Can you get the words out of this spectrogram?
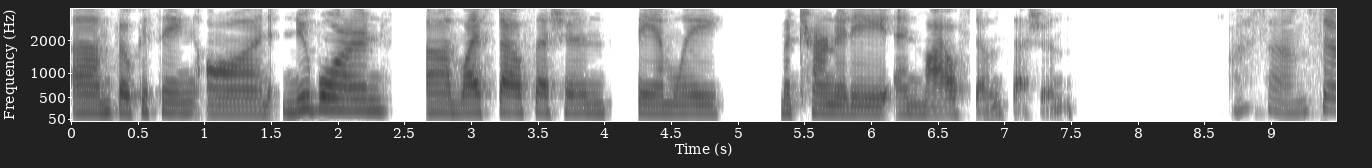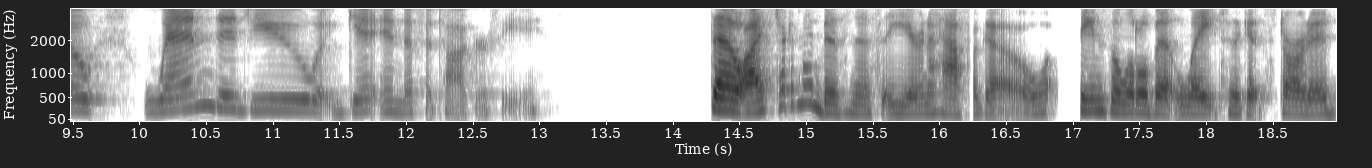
um, focusing on newborn um, lifestyle sessions, family, maternity, and milestone sessions. Awesome. So, when did you get into photography? So, I started my business a year and a half ago. Seems a little bit late to get started,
